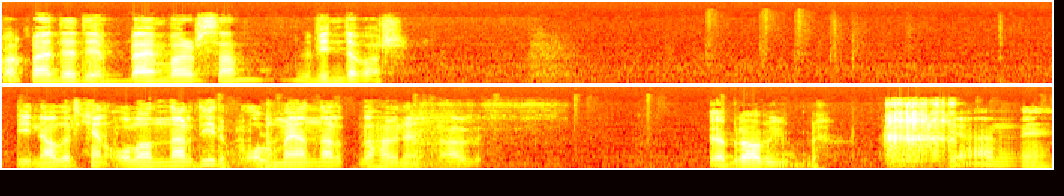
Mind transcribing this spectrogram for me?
Bak ben dedim. Ben varsam win de var. Win alırken olanlar değil, olmayanlar daha önemli abi. Emre abi gibi mi? Yani.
